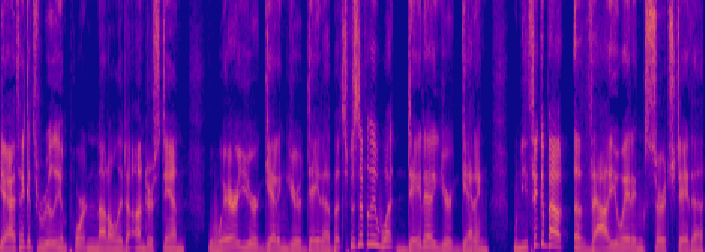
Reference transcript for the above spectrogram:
Yeah, I think it's really important not only to understand where you're getting your data, but specifically what data you're getting. When you think about evaluating search data,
